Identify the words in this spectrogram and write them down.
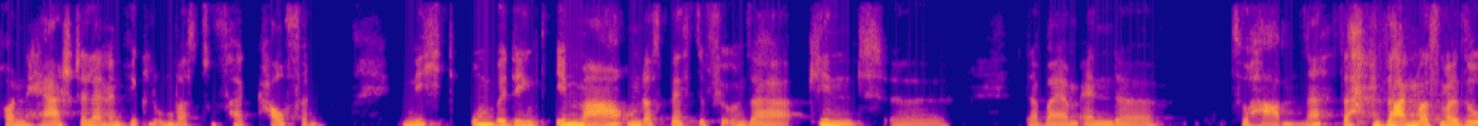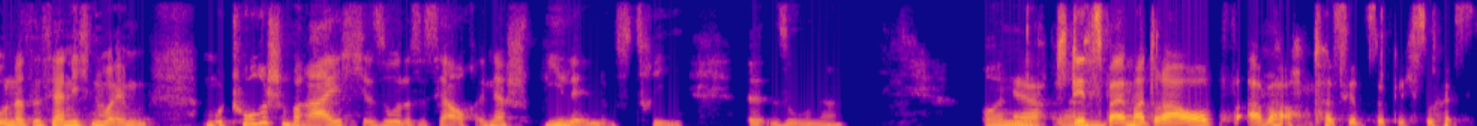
von Herstellern entwickelt, um was zu verkaufen. Nicht unbedingt immer, um das Beste für unser Kind äh, dabei am Ende zu haben, ne? sagen wir es mal so. Und das ist ja nicht nur im motorischen Bereich so, das ist ja auch in der Spieleindustrie äh, so. Ne? Und, ja, steht ähm, zwar immer drauf, aber ob das jetzt wirklich so ist.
